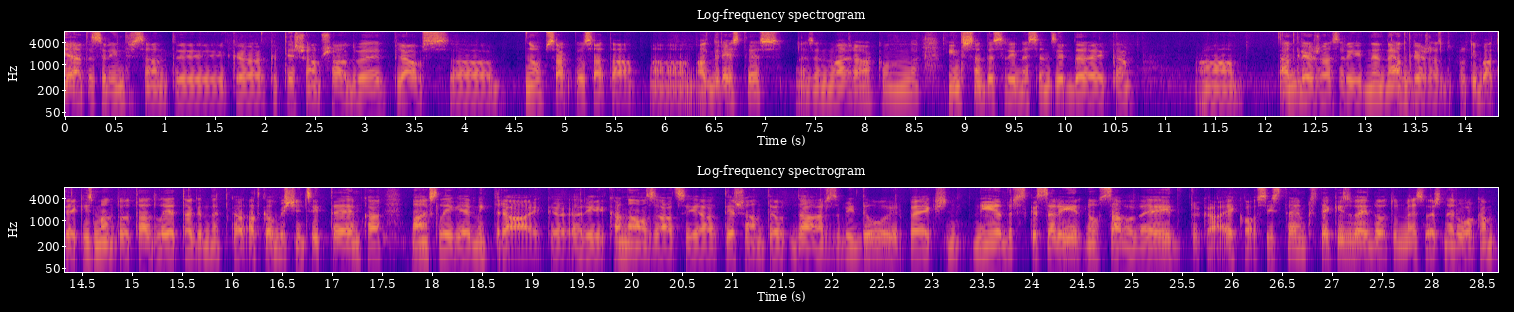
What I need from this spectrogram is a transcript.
Jā, tas ir interesanti, ka, ka tiešām šādu veidu pļavas uh, nu, sāk pilsētā uh, atgriezties, nezinu, vairāk. Un interesanti, es arī nesen dzirdēju, ka uh, atgriežas arī, ne, neatgriežas, bet būtībā tiek izmantot tāda lieta, tagad atkal bija šī cita tēma, kā mākslīgie mitrāji, ka arī kanalizācijā tiešām tev dārza vidū ir pēkšņi niedrs, kas arī ir nu, sava veida ekosistēma, kas tiek izveidota, un mēs vairs nerokam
